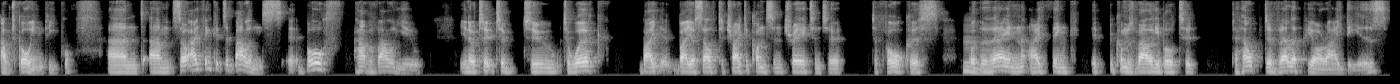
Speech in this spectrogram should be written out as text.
outgoing people. And um, so I think it's a balance. Both have value, you know, to to to to work by by yourself to try to concentrate and to to focus. Mm. But then I think it becomes valuable to to help develop your ideas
